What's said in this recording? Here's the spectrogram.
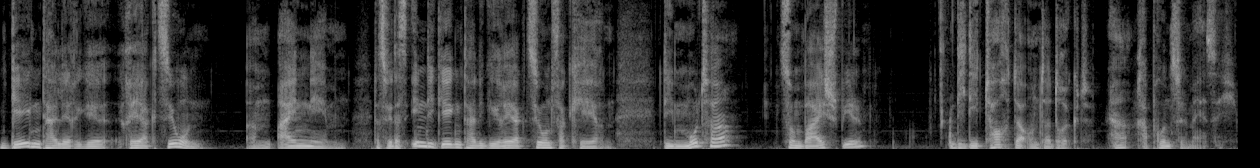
gegenteilige Reaktion ähm, einnehmen, dass wir das in die gegenteilige Reaktion verkehren. Die Mutter zum Beispiel, die die Tochter unterdrückt, ja, Rapunzelmäßig.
